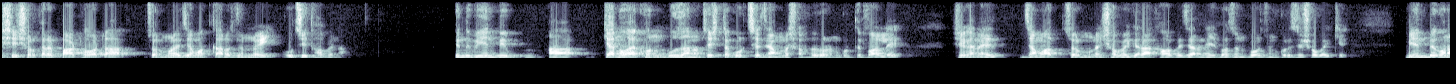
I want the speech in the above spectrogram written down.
সেই সরকারের পাঠ হওয়াটা চরমনাই জামাত কারোর জন্যই উচিত হবে না। কিন্তু বিএনপি কেন এখন বোঝানোর চেষ্টা করছে যে আমরা সরকার গঠন করতে পারলে সেখানে জামাত চরমনাই সবাইকে রাখা হবে, যারা নির্বাচন বর্জন করেছে সবাইকে। বিএনপি এখন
